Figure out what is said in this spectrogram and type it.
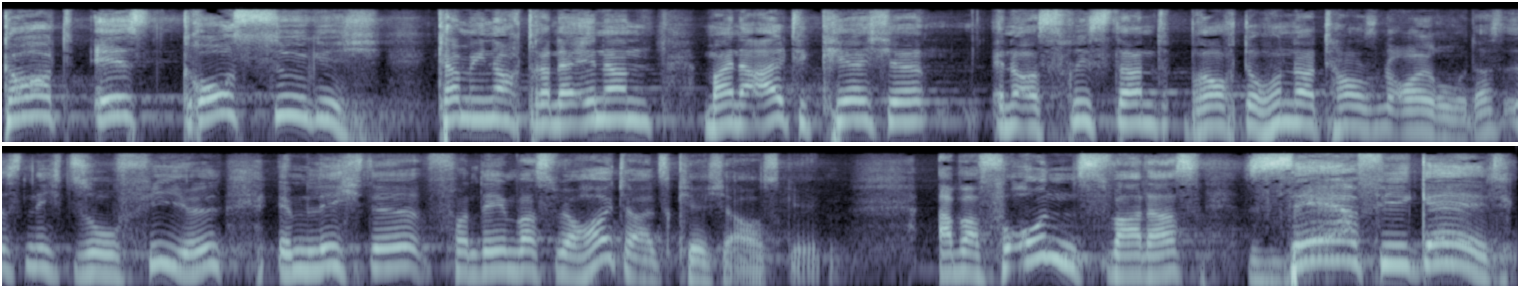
Gott ist großzügig. Ich kann mich noch dran erinnern, meine alte Kirche, in Ostfriesland brauchte 100.000 Euro. Das ist nicht so viel im Lichte von dem, was wir heute als Kirche ausgeben. Aber für uns war das sehr viel Geld.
